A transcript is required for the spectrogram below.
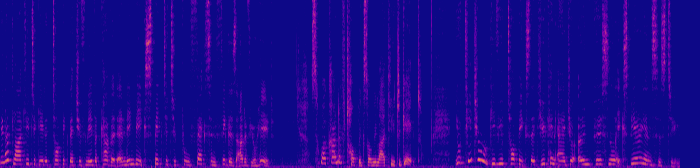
You're not likely to get a topic that you've never covered and then be expected to pull facts and figures out of your head. So, what kind of topics are we likely to get? Your teacher will give you topics that you can add your own personal experiences to.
